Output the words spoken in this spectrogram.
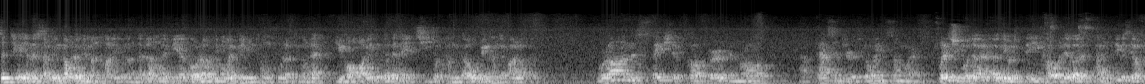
真正嘅人类生命当中，你问下你嘅问题啦，我系边一个啦？我点样可以避免痛苦啦？同埋咧，如何可以得到咧系持续恒久永恒嘅快乐嘅？ We're all on this spaceship called Earth and we're all uh, passengers going somewhere. 我哋全部都喺呢个叫地球啊，呢、个喺呢个时候飞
